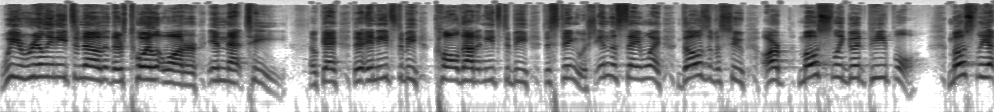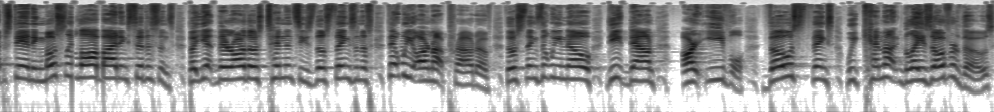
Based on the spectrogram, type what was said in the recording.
We really need to know that there's toilet water in that tea. Okay? It needs to be called out, it needs to be distinguished. In the same way, those of us who are mostly good people, mostly upstanding, mostly law abiding citizens, but yet there are those tendencies, those things in us that we are not proud of, those things that we know deep down are evil. Those things, we cannot glaze over those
